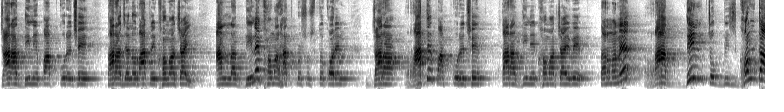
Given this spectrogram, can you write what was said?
যারা দিনে পাপ করেছে, তারা যেন রাতে ক্ষমা চাই আল্লাহ দিনে ক্ষমার হাত প্রশস্ত করেন, যারা রাতে পাপ করেছে, তারা দিনে ক্ষমা চাইবে। তার মানে রাত দিন চব্বিশ ঘণ্টা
